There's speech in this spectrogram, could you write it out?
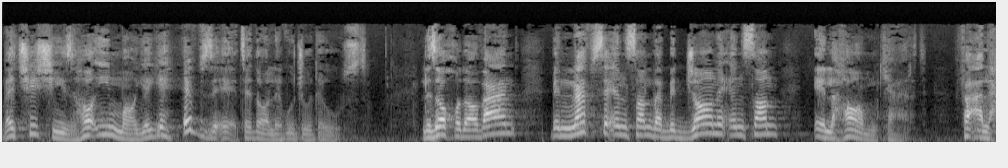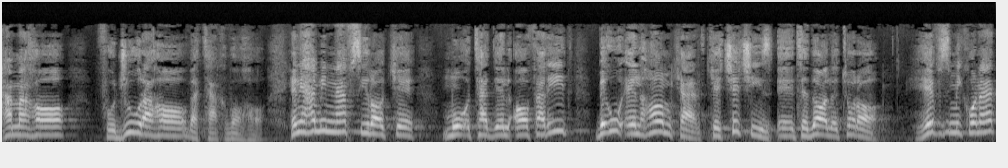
و چه چیزهایی مایه حفظ اعتدال وجود اوست. لذا خداوند به نفس انسان و به جان انسان الهام کرد. فالهمها فجورها و تقواها. یعنی همین نفسی را که معتدل آفرید به او الهام کرد که چه چیز اعتدال تو را حفظ می کند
